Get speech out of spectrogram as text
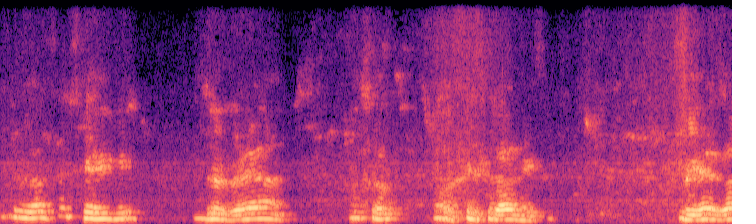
की जो गया उसको ऑफिसला नहीं रहेगा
